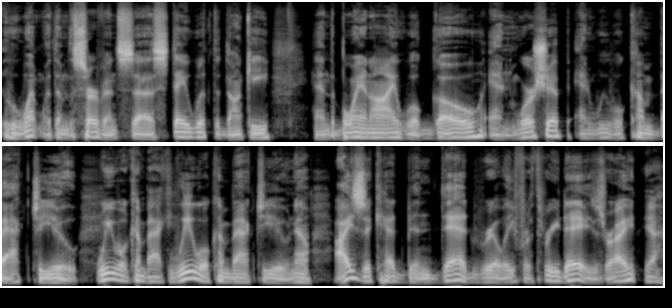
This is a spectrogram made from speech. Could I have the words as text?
who went with him, the servants, uh, stay with the donkey, and the boy and I will go and worship, and we will come back to you. We will come back. We will come back to you. Now, Isaac had been dead really for three days, right? Yeah.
